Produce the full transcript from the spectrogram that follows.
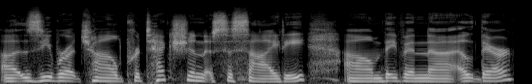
uh, Zebra Child Protection Society. Um, they've been uh, out there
